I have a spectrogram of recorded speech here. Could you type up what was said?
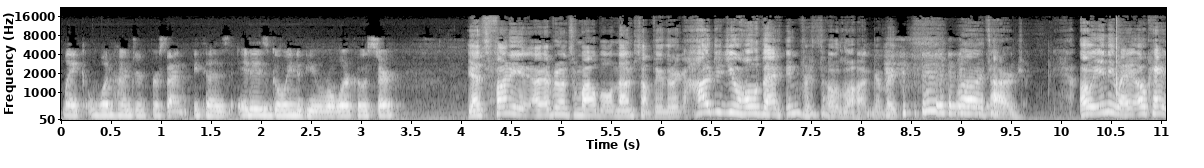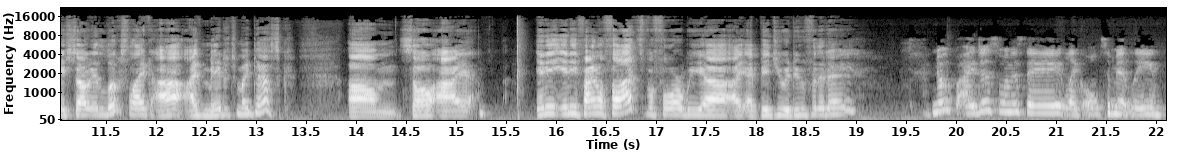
like 100% because it is going to be a roller coaster. Yeah, it's funny. Every once in a while, we'll announce something. They're like, "How did you hold that in for so long?" I'm like, "Well, it's hard." Oh, anyway, okay. So it looks like uh, I've made it to my desk. Um, so I, any any final thoughts before we uh, I, I bid you adieu for the day? Nope. I just want to say, like, ultimately,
